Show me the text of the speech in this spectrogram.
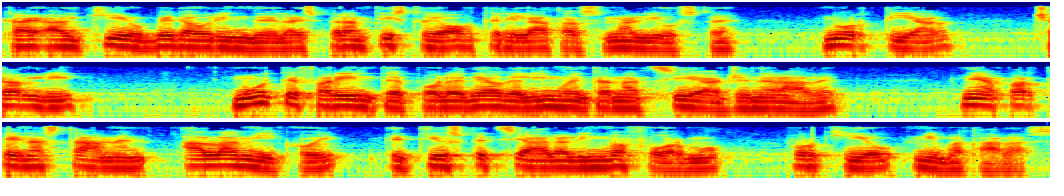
cae al kiu bedaurinde la esperantistoi ofte rilatas maliuste, nur tial, char li, multe farinte por l'ideo de lingua internazia generale, ne appartenas tamen alla amicoi de tiu speciala lingua formo por kio ni batalas.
